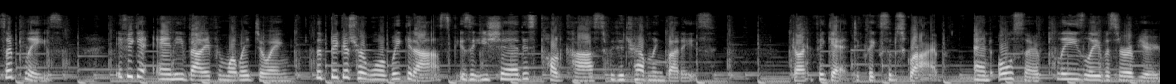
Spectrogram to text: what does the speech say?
So please, if you get any value from what we're doing, the biggest reward we could ask is that you share this podcast with your travelling buddies. Don't forget to click subscribe and also please leave us a review.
